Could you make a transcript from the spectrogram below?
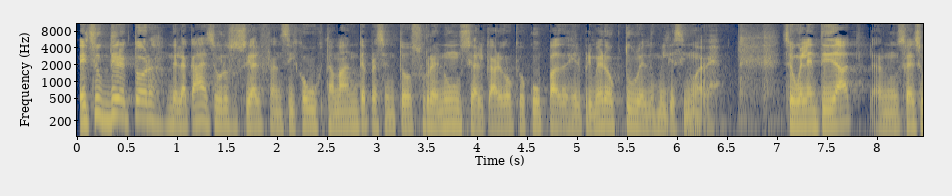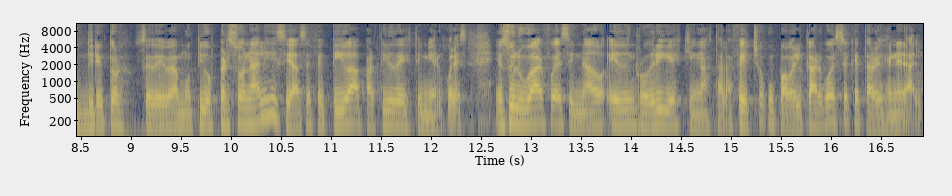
El subdirector de la Caja de Seguro Social, Francisco Bustamante, presentó su renuncia al cargo que ocupa desde el 1 de octubre del 2019. Según la entidad, la renuncia del subdirector se debe a motivos personales y se hace efectiva a partir de este miércoles. En su lugar fue designado Edwin Rodríguez, quien hasta la fecha ocupaba el cargo de secretario general.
